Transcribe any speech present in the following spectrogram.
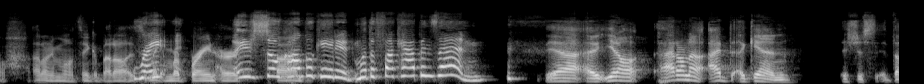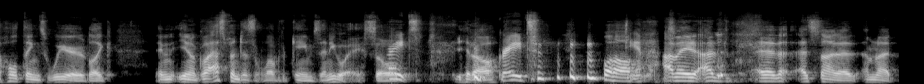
Oh, I don't even want to think about all. It's Right. my brain hurt. It's so Um, complicated. What the fuck happens then? Yeah, uh, you know, I don't know. I again, it's just the whole thing's weird. Like, and you know, Glassman doesn't love the games anyway. So Right. you know, Great. well, I mean, I, and that's not. I'm not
